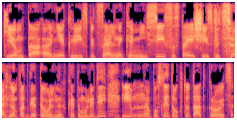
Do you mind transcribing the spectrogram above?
Кем-то, э, некой специальной комиссией, состоящей из специально подготовленных к этому людей, и после этого кто-то откроется.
